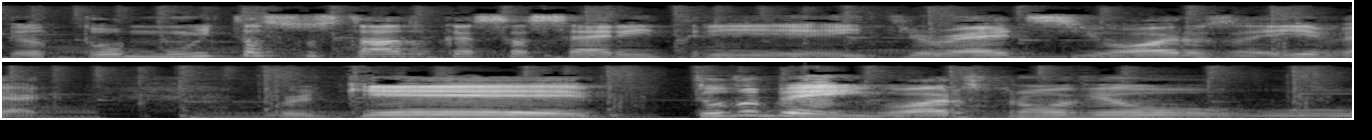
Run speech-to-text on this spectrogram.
eu tô muito assustado com essa série entre, entre Reds e Orioles aí, velho. Porque, tudo bem, o Orioles promoveu o,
